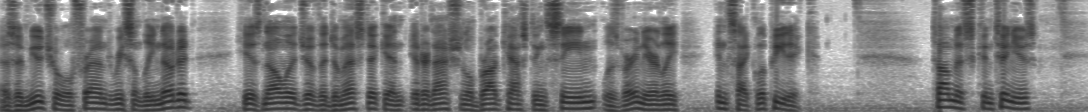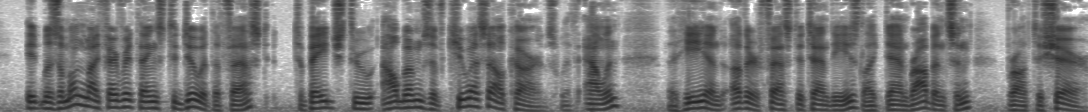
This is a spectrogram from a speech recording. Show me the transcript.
As a mutual friend recently noted, his knowledge of the domestic and international broadcasting scene was very nearly encyclopedic. Thomas continues, It was among my favorite things to do at the fest to page through albums of QSL cards with Alan that he and other fest attendees like Dan Robinson brought to share.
